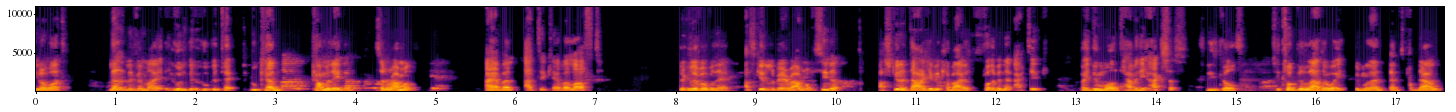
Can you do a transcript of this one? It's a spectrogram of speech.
"You know what? Let them live in my who who could take, who can accommodate them." The Rambam, I have an attic, I have a loft. They can live over there. Askid the bear Amram Chasida. Askid Dargi became out, put them in the attic, but he didn't want to have any access to these girls. So he took the ladder away, didn't want them to come down.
